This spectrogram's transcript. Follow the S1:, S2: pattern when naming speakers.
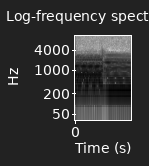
S1: you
